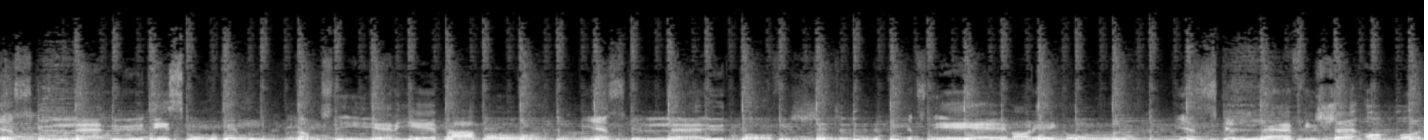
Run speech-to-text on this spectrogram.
Jeg skulle ut i skogen langs nier jebra gå Jeg skulle ut på fisketur et sted jeg var i går Jeg skulle fische oppår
